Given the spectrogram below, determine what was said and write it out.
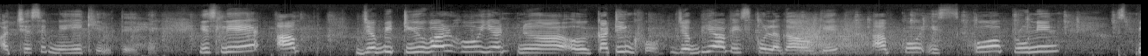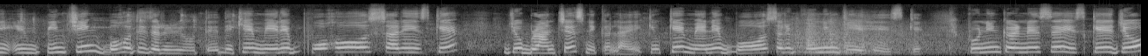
अच्छे से नहीं खिलते हैं। इसलिए आप जब भी ट्यूबर हो या कटिंग हो, जब भी आप इसको लगाओगे, आपको इसको प्रूनिंग पिंचिंग बहुत ही ज़रूरी होते हैं। देखिए, मेरे बहुत सारे इसके जो ब्रांचेस निकल आए, क्योंकि मैंने बहुत सारे प्रूनिंग किए हैं इसके। प्रूनिंग करने से इसके जो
